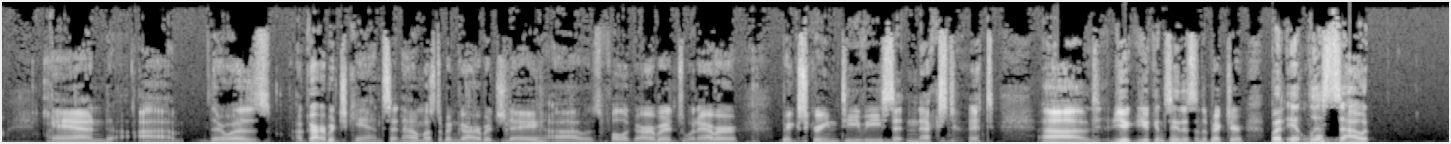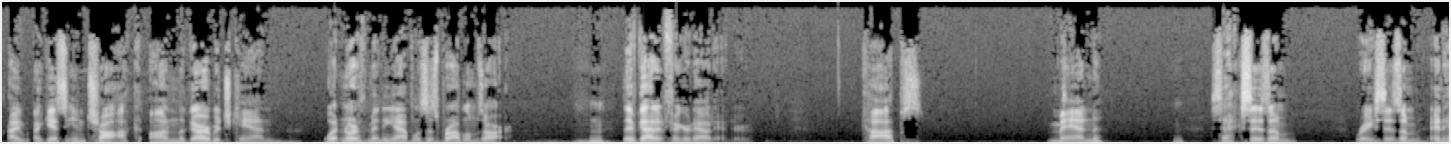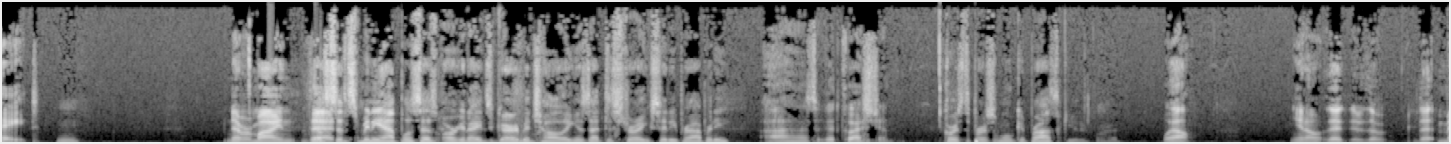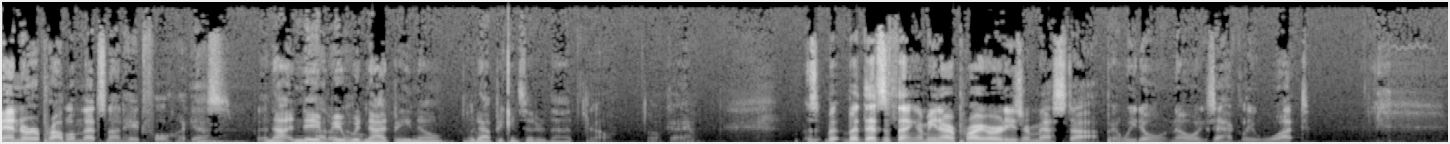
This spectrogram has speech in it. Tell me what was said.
And um, there was a garbage can sitting out. It must have been garbage day. Uh, it was full of garbage, whatever. Big screen TV sitting next to it. Uh, you, you can see this in the picture. But it lists out, I, I guess in chalk, on the garbage can, what North Minneapolis's problems are. Hmm. They've got it figured out, Andrew. Cops, men, hmm. sexism, racism, and hate. Hmm. Never mind Now, that. since Minneapolis has organized garbage hauling, is that destroying city property? Ah, that's a good question. Of course, the person won't get prosecuted for it. Well, you know that the that men are a problem. That's not hateful, I guess. Not it, it would not be. No, it would not be considered that. No. Okay. But but that's the thing. I mean, our priorities are messed up, and we don't know exactly what.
